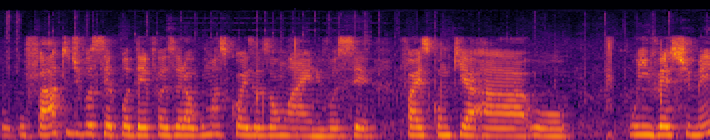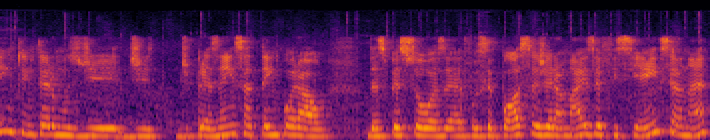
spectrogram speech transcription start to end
o, o, fato de você poder fazer algumas coisas online, você faz com que a, a o, o investimento em termos de, de, de presença temporal das pessoas, é, você possa gerar mais eficiência, né?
